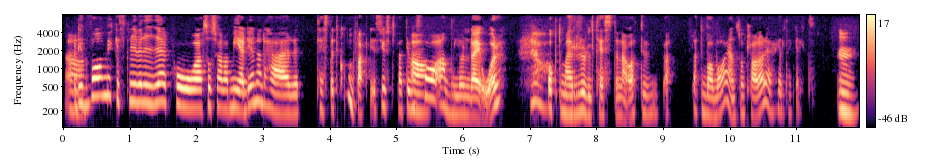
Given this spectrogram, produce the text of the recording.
Ja. Och det var mycket skriverier på sociala medier när det här testet kom faktiskt. Just för att det Ja. var annorlunda i år. Ja. Och de här rulltesterna och att det, att, att det bara var en som klarade det helt enkelt. Mm.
